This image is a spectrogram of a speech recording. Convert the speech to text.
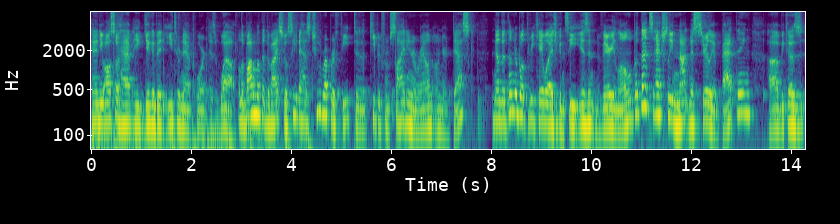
And you also have a gigabit ethernet port as well. On the bottom of the device, you'll see it has two rubber feet to keep it from sliding around on your desk. Now the Thunderbolt 3 cable, as you can see, isn't very long, but that's actually not necessarily a bad thing uh, because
